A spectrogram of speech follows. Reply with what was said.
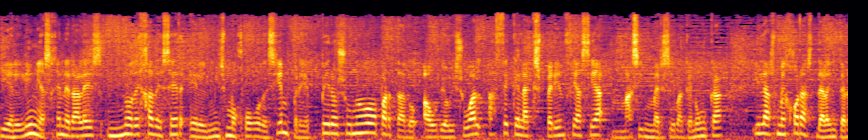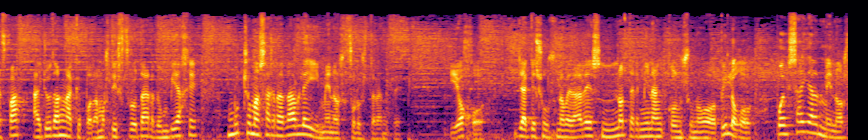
y en líneas generales no deja de ser el mismo juego de siempre, pero su nuevo apartado audiovisual hace que la experiencia sea más inmersiva que nunca y las mejoras de la interfaz ayudan a que podamos disfrutar de un viaje mucho más agradable y menos frustrante. Y ojo, ya que sus novedades no terminan con su nuevo epílogo, pues hay al menos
